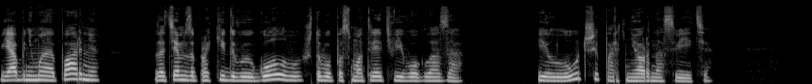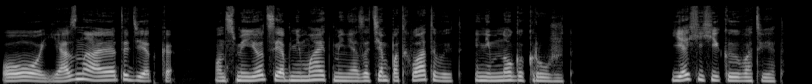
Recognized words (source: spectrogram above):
Я обнимаю парня, затем запрокидываю голову, чтобы посмотреть в его глаза. И лучший партнер на свете. «О, я знаю это, детка». Он смеется и обнимает меня, затем подхватывает и немного кружит. Я хихикаю в ответ.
